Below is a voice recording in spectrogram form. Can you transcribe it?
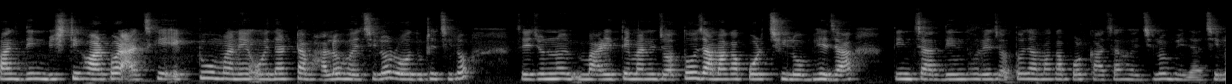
পাঁচ দিন বৃষ্টি হওয়ার পর আজকে একটু মানে ওয়েদারটা ভালো হয়েছিল, রোদ উঠেছিল। সেই জন্য বাড়িতে মানে যত জামা কাপড় ছিল ভেজা, তিন চার দিন ধরে যত জামা কাপড় কাচা হয়েছিল, ভেজা ছিল,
